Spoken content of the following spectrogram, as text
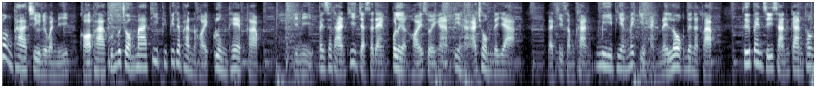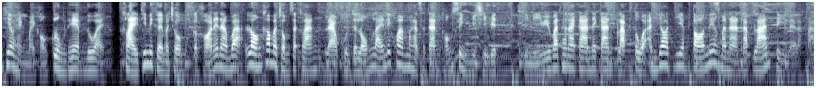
ช่วงพาชิลในวันนี้ ขอพาคุณผู้ชมมาที่พิพิธภัณฑ์หอยกรุงเทพครับ ที่นี่เป็นสถานที่จัดแสดงเปลือกหอยสวยงามที่หาชมได้ยาก และที่สำคัญมีเพียงไม่กี่แห่งในโลกด้วยนะครับ ถือเป็นสีสันการท่องเที่ยวแห่งใหม่ของกรุงเทพด้วย ใครที่ไม่เคยมาชม ก็ขอแนะนำว่าลองเข้ามาชมสักครั้ง แล้วคุณจะหลงไหลในความมหัศจรรย์ของสิ่งมีชีวิต ที่มีวิวัฒนาการในการปรับตัวอันยอดเยี่ยมต่อเนื่องมานานนับล้านปีเลยล่ะครับ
